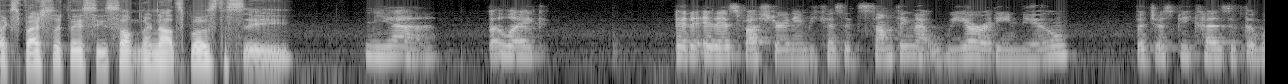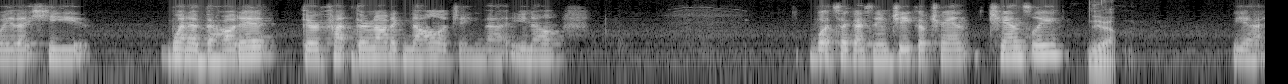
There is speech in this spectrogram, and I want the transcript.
especially if they see something they're not supposed to see. yeah. But like it it is frustrating because it's something that we already knew, but just because of the way that he went about it, they're they're not acknowledging that, you know, what's that guy's name? Jacob Tran Chansley? Yeah. Yeah,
